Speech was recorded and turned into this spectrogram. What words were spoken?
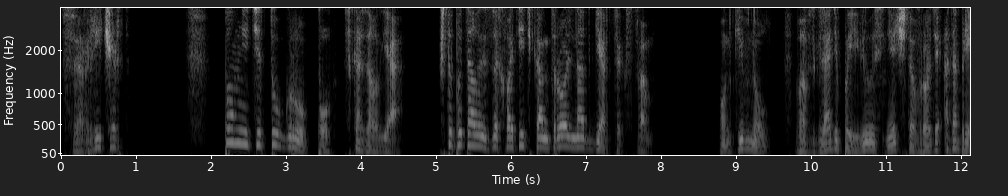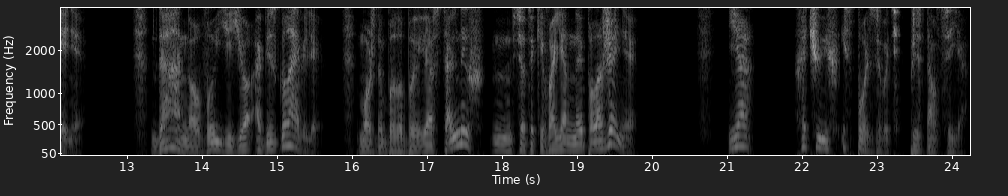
«Сэр Ричард?» «Помните ту группу?» — сказал я что пыталась захватить контроль над герцогством. Он кивнул. Во взгляде появилось нечто вроде одобрения. «Да, но вы ее обезглавили. Можно было бы и остальных, все-таки военное положение». «Я хочу их использовать», — признался я.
